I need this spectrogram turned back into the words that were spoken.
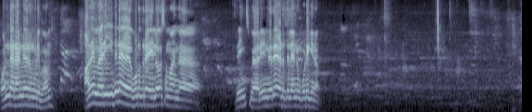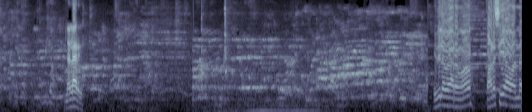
ஒன்றை ரெண்டு பேரும் குடிப்போம். அதே மாதிரி இதில் கொடுக்குற இலவசமாக இந்த ட்ரிங்க்ஸ் மாதிரி நிறைய இடத்துல இன்னும் குடிக்கணும். நல்லா இருக்கு இதுல பாருங்க கடைசியா வந்த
